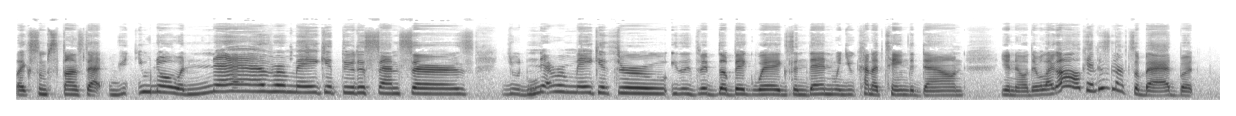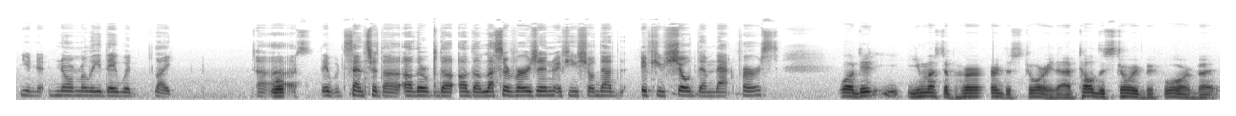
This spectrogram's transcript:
like some stunts that you, you know would never make it through the censors? You would never make it through the, the big wigs, and then when you kind of tamed it down, you know they were like, "Oh, okay, this is not so bad." But you know, normally they would like uh, they would censor the other the other lesser version if you showed that if you showed them that first. Well, did you must have heard the story that I've told the story before, but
